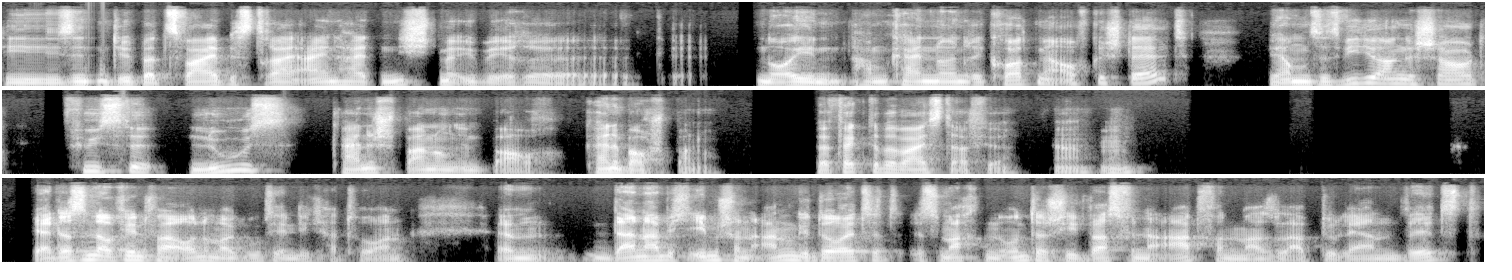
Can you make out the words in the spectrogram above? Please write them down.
Die sind über zwei bis drei Einheiten nicht mehr über ihre äh, neuen, haben keinen neuen Rekord mehr aufgestellt. Wir haben uns das Video angeschaut. Füße loose, keine Spannung im Bauch, keine Bauchspannung. Perfekter Beweis dafür. Ja. Mhm. Ja, das sind auf jeden Fall auch nochmal gute Indikatoren. Ähm, dann habe ich eben schon angedeutet, es macht einen Unterschied, was für eine Art von Muscle-Up du lernen willst.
